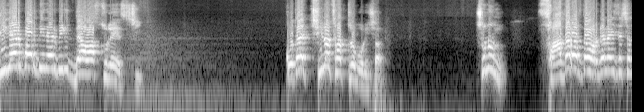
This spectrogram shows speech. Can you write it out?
দিনের পর দিনের বিরুদ্ধে আওয়াজ তুলে এসেছি। কোথায় ছিল ছাত্র পরিষদ? শুনুন ফাদার অফ দ্য অর্গানাইজেশন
